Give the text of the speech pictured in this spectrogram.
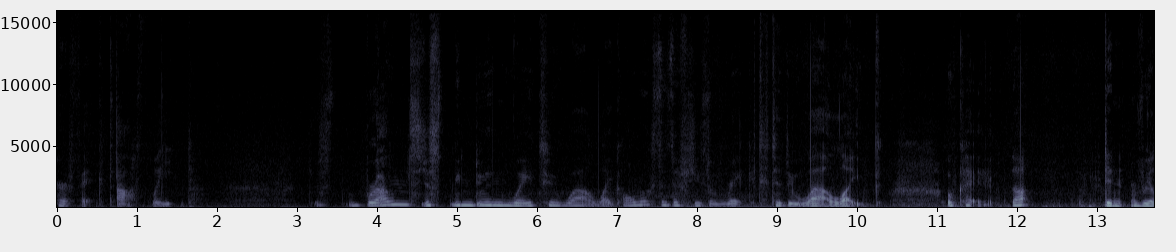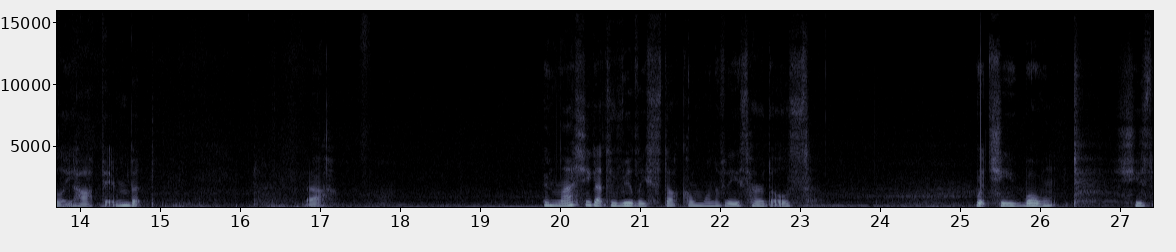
perfect athlete. Just Brown's just been doing way too well, like almost as if she's rigged to do well. Like, okay, that didn't really happen, but. Uh, Unless she gets really stuck on one of these hurdles. Which she won't. She's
